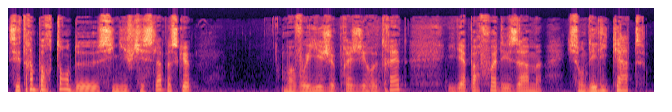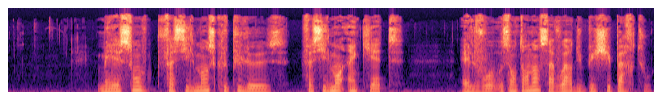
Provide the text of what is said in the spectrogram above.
c'est important de signifier cela parce que, moi, vous voyez, je prêche des retraites, il y a parfois des âmes qui sont délicates, mais elles sont facilement scrupuleuses, facilement inquiètes. Elles ont tendance à voir du péché partout.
